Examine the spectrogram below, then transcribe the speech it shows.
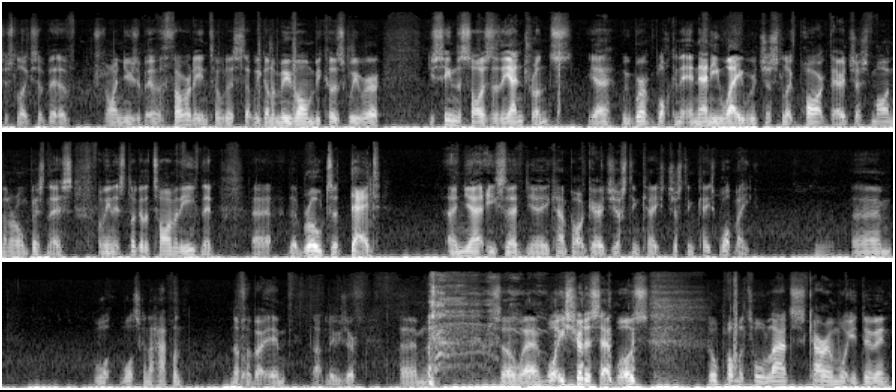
just likes a bit of try and use a bit of authority and told us that we're going to move on because we were you've seen the size of the entrance? Yeah we weren't blocking it in any way. We are just like parked there just minding our own business. I mean it's look at the time of the evening. Uh, the roads are dead and yet he said yeah you can't park here just in case. Just in case what mate? Um what what's going to happen? Enough about him that loser. Um, so um, what he should have said was no problem at all lads. Carry on what you're doing.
